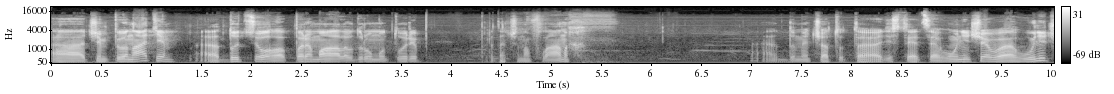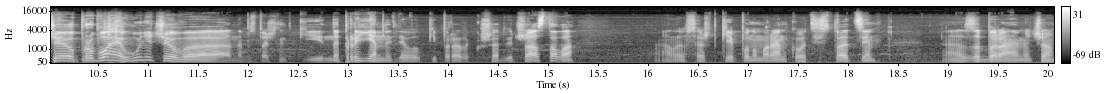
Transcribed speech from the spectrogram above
е, чемпіонаті. Е, До цього перемагали в другому турі. Передача на фланг. Е, До м'яча тут е, дістається Гунічев. Е, Гунічев пробуває Гунічев. е, Небезпечний такий неприємний для голкіпера рикошет від Шастала. Але все ж таки Пономаренко у цій ситуації е, забирає м'яча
